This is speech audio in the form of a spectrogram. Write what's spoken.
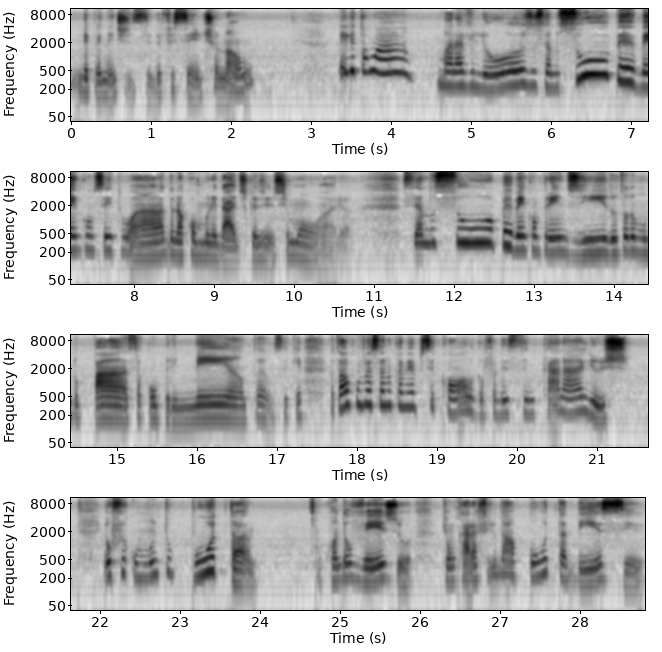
independente de ser deficiente ou não, ele tá lá, maravilhoso, sendo super bem conceituado na comunidade que a gente mora sendo super bem compreendido, todo mundo passa, cumprimenta, não sei o quê. Eu tava conversando com a minha psicóloga, eu falei assim, caralhos, eu fico muito puta quando eu vejo que um cara filho da puta desse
